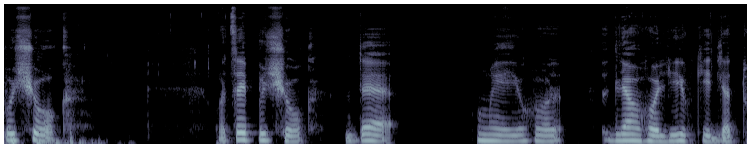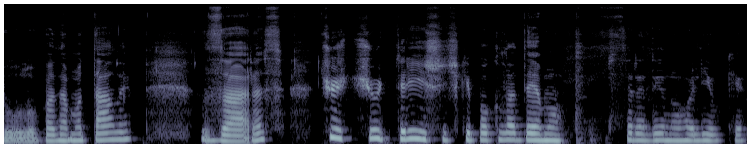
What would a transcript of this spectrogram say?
пучок, оцей пучок, де ми його для голівки, для тулуба намотали. Зараз чуть-чуть трішечки покладемо всередину голівки.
